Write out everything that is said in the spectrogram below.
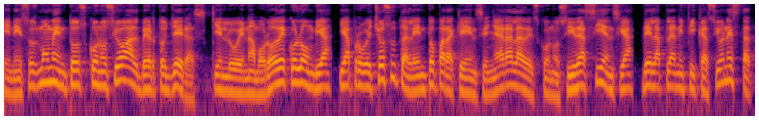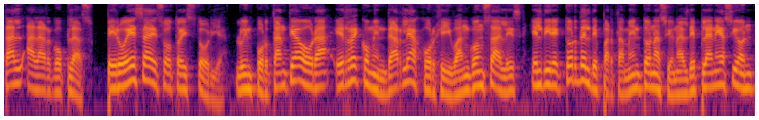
En esos momentos conoció a Alberto Lleras, quien lo enamoró de Colombia y aprovechó su talento para que enseñara la desconocida ciencia de la planificación estatal a largo plazo. Pero esa es otra historia. Lo importante ahora es recomendarle a Jorge Iván González, el director del Departamento Nacional de Planeación,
